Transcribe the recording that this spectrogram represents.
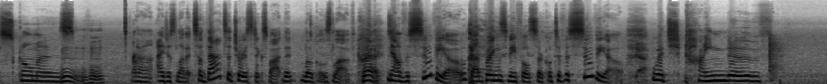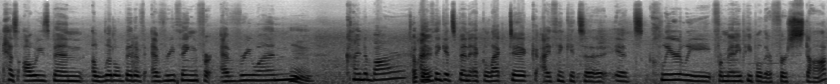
Scoma's Mm-hmm. uh, i just love it so that's a touristic spot that locals love Correct. now vesuvio that brings me full circle to vesuvio Yeah. which kind of has always been a little bit of everything for everyone kind of bar. Okay. I think it's been eclectic. I think it's a it's clearly for many people their first stop,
